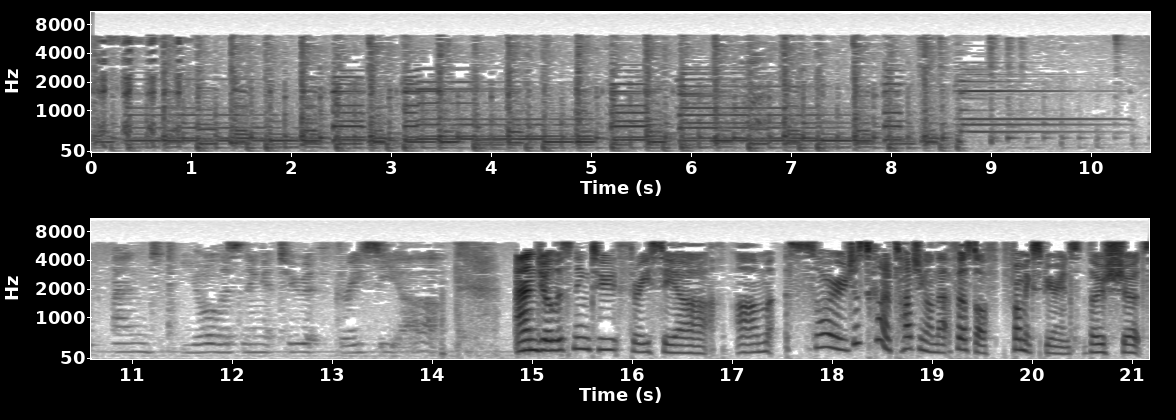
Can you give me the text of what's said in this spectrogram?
now. And you're listening to 3CR. Um, so, just kind of touching on that, first off, from experience, those shirts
